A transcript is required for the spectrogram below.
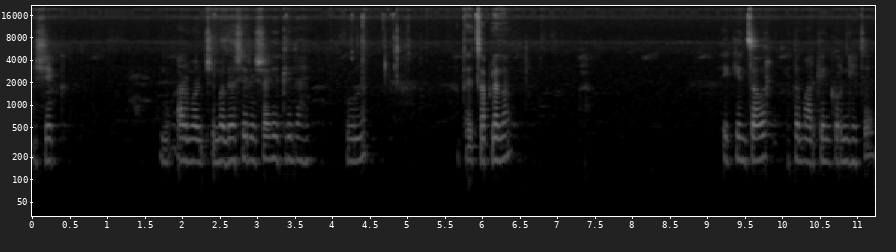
अशी एक आरमोलची मध्ये अशी रेषा घेतलेली आहे पूर्ण. आता याचं आपल्याला एक इंचावर फक्त मार्किंग करून घ्यायचं आहे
